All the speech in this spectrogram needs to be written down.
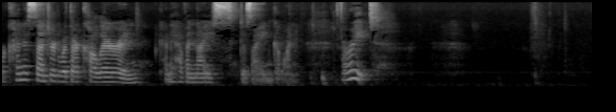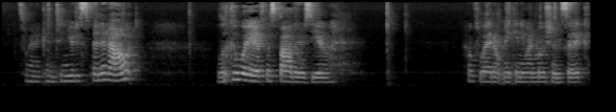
we're kind of centered with our color and kind of have a nice design going. All right. So we're gonna continue to spin it out. Look away if this bothers you. Hopefully I don't make anyone motion sick.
